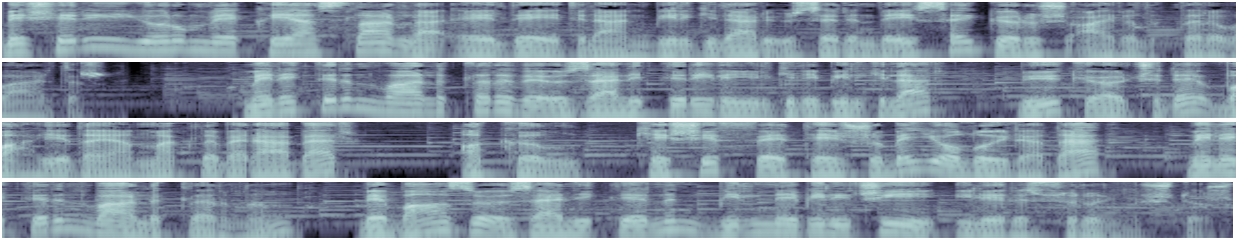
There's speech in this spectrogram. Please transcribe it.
Beşeri yorum ve kıyaslarla elde edilen bilgiler üzerinde ise görüş ayrılıkları vardır. Meleklerin varlıkları ve özellikleriyle ilgili bilgiler büyük ölçüde vahye dayanmakla beraber, akıl, keşif ve tecrübe yoluyla da meleklerin varlıklarının ve bazı özelliklerinin bilinebileceği ileri sürülmüştür.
